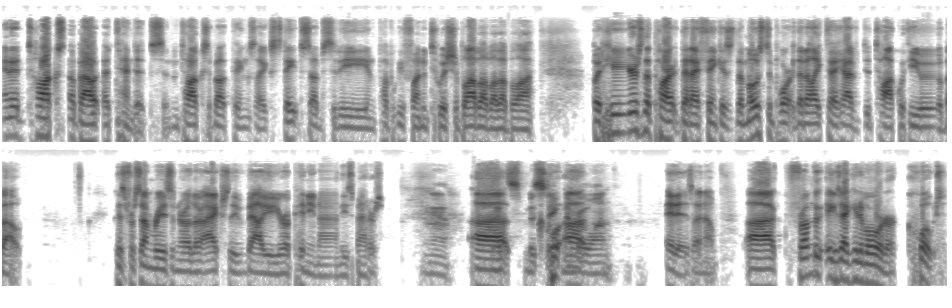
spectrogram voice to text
and it talks about attendance and it talks about things like state subsidy and publicly funded tuition blah blah blah blah blah. But here's the part that i think is the most important that i like to have to talk with you about because for some reason or other i actually value your opinion on these matters. Yeah, uh, that's mistake uh, number one. it is i know. Uh, from the executive order quote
